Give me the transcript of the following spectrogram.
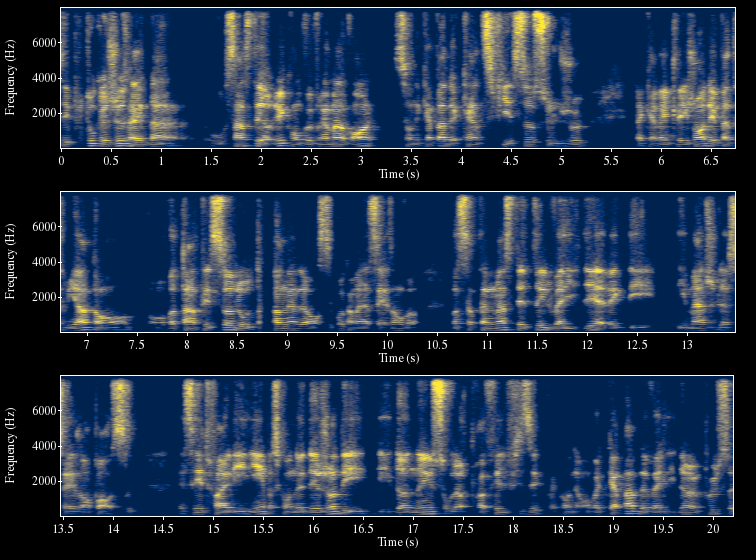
plutôt que juste être dans, au sens théorique, on veut vraiment voir si on est capable de quantifier ça sur le jeu. Fait qu'avec les joueurs des Patriotes, on, va tenter ça l'automne. On ne sait pas comment la saison va, va certainement cet été le valider avec des, matchs de la saison passée. Essayer de faire des liens parce qu'on a déjà des, données sur leur profil physique. on, va être capable de valider un peu ce,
